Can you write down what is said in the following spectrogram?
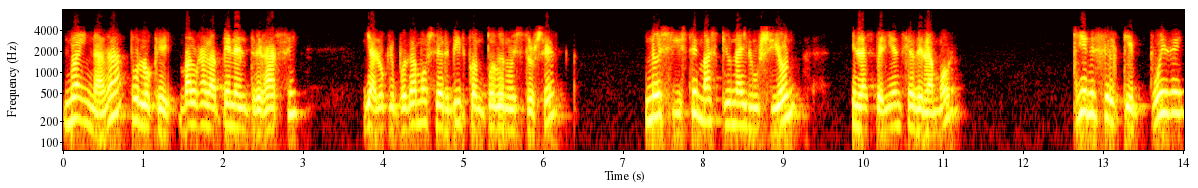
No hay nada por lo que valga la pena entregarse y a lo que podamos servir con todo nuestro ser? ¿No existe más que una ilusión en la experiencia del amor? ¿Quién es el que puede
